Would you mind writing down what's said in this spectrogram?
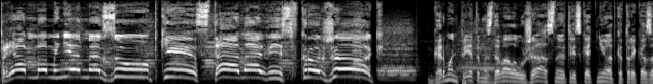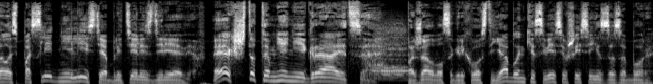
Прямо мне на зубки становись в кружок!» Гармонь при этом издавала ужасную трескотню, от которой, казалось, последние листья облетели с деревьев. «Эх, что-то мне не играется!» Пожаловался грехвост яблоньки, свесившейся из-за забора.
